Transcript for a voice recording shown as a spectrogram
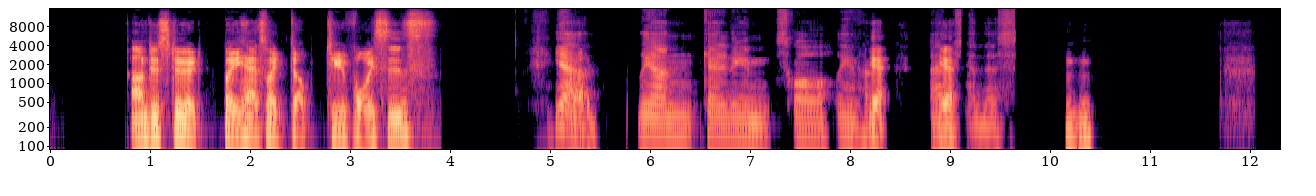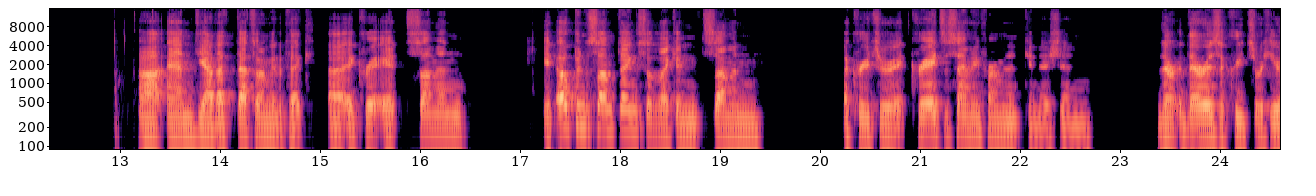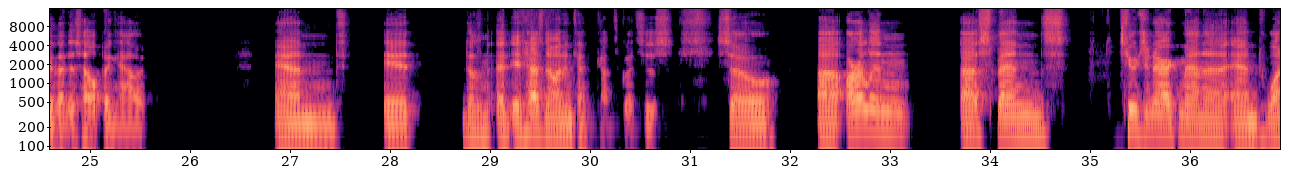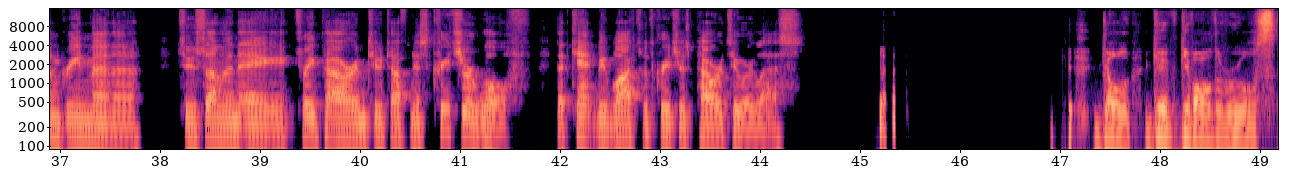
"Understood," but he has like two voices. Yeah. God. Leon Kennedy and Squall Leonhart. Yeah, I yeah. understand this. hmm Uh, and yeah, that that's what I'm going to pick. Uh, it create it summon, it opens something so that I can summon a creature. It creates a semi-permanent condition. There there is a creature here that is helping out, and it doesn't. It, it has no unintended consequences. So uh, Arlen uh, spends two generic mana and one green mana to summon a three power and two toughness creature wolf that can't be blocked with creatures power two or less. Go give give all the rules.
